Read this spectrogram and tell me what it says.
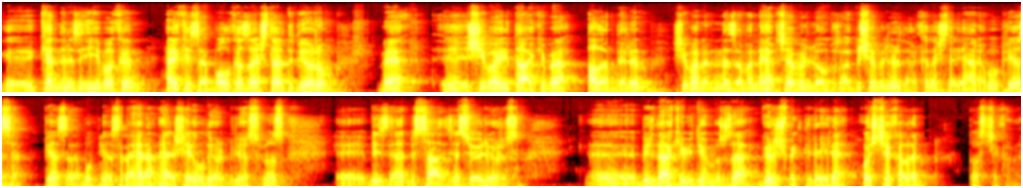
Ee, kendinize iyi bakın. Herkese bol kazançlar diliyorum. Ve e, Shiba'yı takibe alın derim. Shiba'nın ne zaman ne yapacağı belli olmaz. Düşebilirdi arkadaşlar. Yani bu piyasa. Piyasada bu piyasada her an her şey oluyor biliyorsunuz. Ee, biz de biz sadece söylüyoruz. Ee, bir dahaki videomuzda görüşmek dileğiyle. Hoşçakalın. Dostçakalın.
